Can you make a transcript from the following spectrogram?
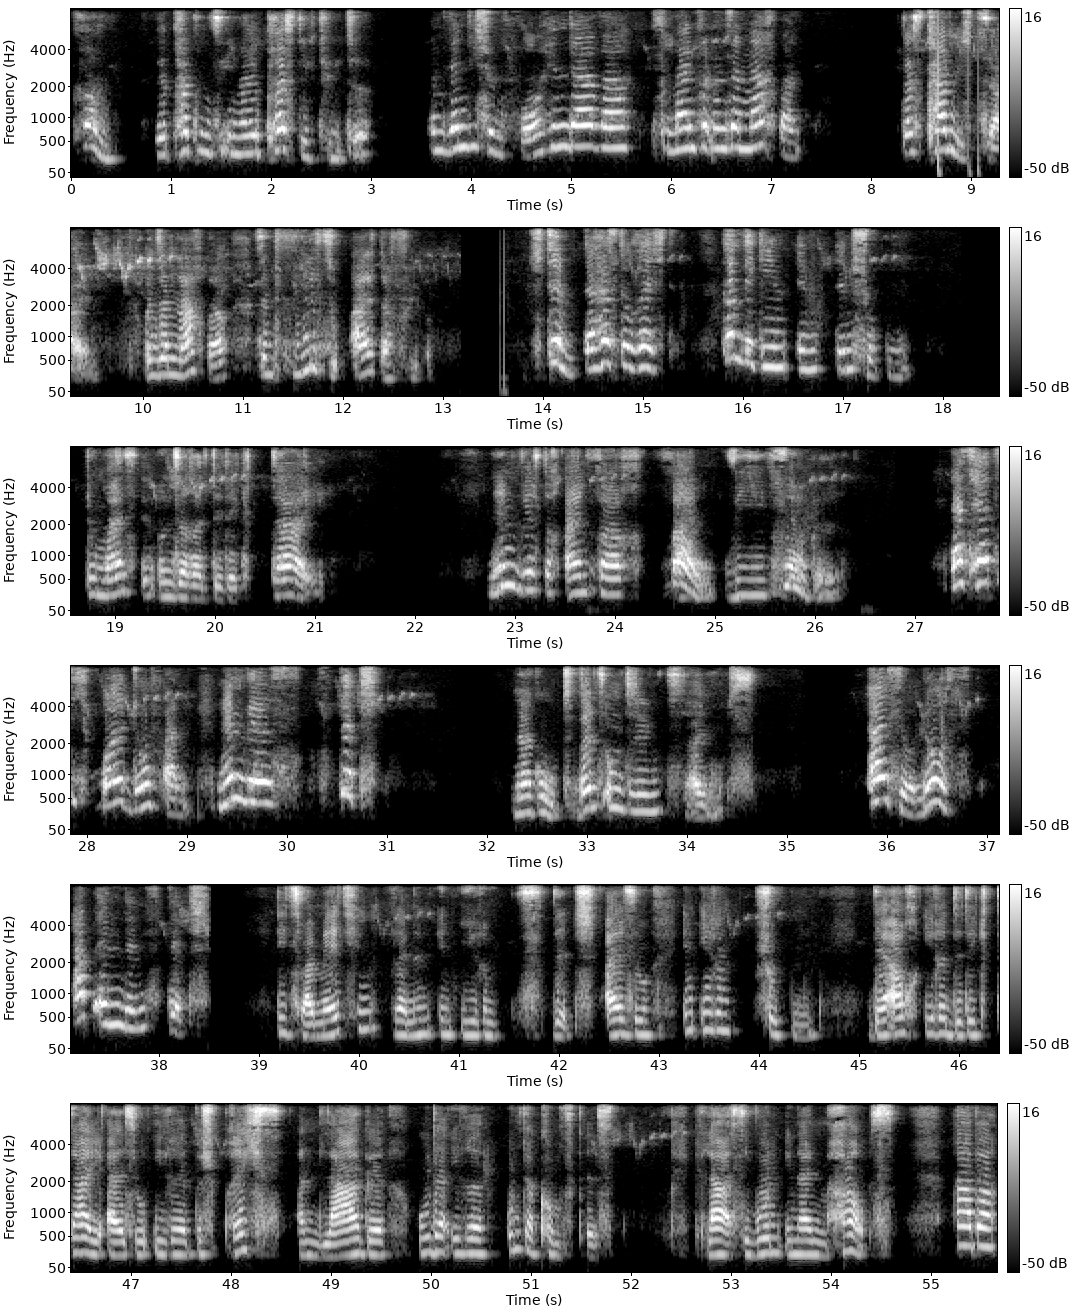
Komm, wir packen sie in eine Plastiktüte. Und wenn die schon vorhin da war, sie meinen von unseren Nachbarn. Das kann nicht sein. Unsere Nachbarn sind viel zu alt dafür. Stimmt, da hast du recht. Komm, wir gehen in den Schuppen. Du meinst in unserer Detektei. Nennen wir es doch einfach V wie Vogel. Das hört sich voll doof an. Nennen wir es Stitch. Na gut, wenn's unbedingt sein muss. Also, los, ab in den Stitch. Die zwei Mädchen rennen in ihren Stitch, also in ihren Schuppen, der auch ihre Detektei, also ihre Besprechsanlage oder ihre Unterkunft ist. Klar, sie wohnen in einem Haus, aber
